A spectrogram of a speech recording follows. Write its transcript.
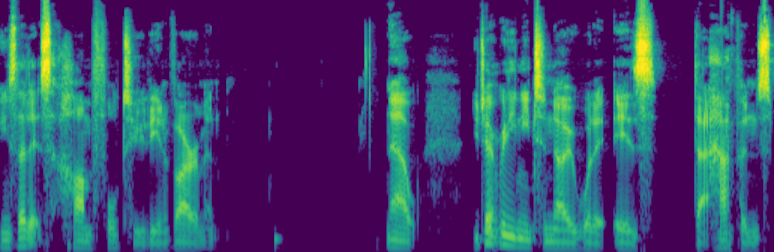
means that it's harmful to the environment. Now, you don't really need to know what it is that happens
